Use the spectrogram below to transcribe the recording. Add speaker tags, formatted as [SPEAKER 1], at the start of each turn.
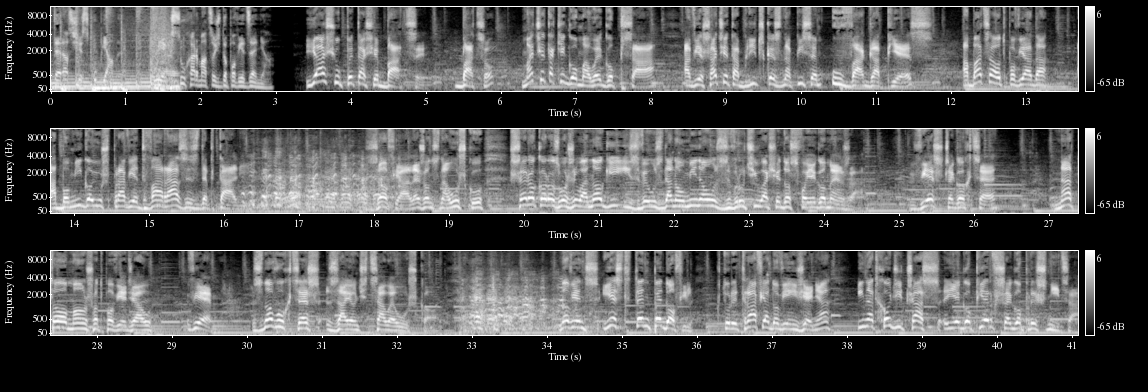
[SPEAKER 1] teraz się skupiamy. Wujek Suchar ma coś do powiedzenia.
[SPEAKER 2] Jasiu pyta się Bacy. Baco, macie takiego małego psa, a wieszacie tabliczkę z napisem Uwaga pies? A Baca odpowiada, a bo mi go już prawie dwa razy zdeptali. Zofia, leżąc na łóżku, szeroko rozłożyła nogi i z wyuzdaną miną zwróciła się do swojego męża. Wiesz, czego chcę? Na to mąż odpowiedział: Wiem, znowu chcesz zająć całe łóżko. No więc jest ten pedofil, który trafia do więzienia i nadchodzi czas jego pierwszego prysznica.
